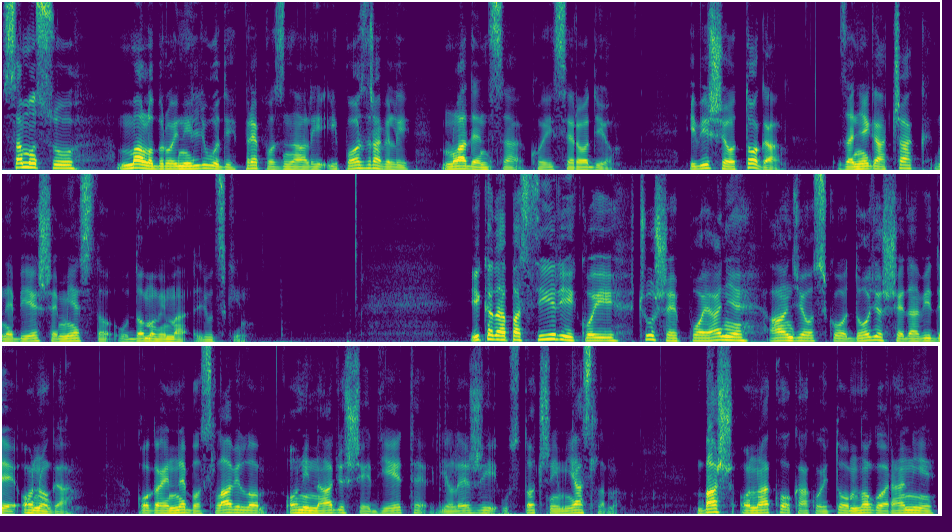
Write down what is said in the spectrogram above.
Samo su malobrojni ljudi prepoznali i pozdravili mladenca koji se rodio. I više od toga, za njega čak ne biješe mjesto u domovima ljudskim. I kada pastiri koji čuše pojanje anđeosko dođoše da vide onoga koga je nebo slavilo, oni nađoše dijete gdje leži u stočnim jaslama. Baš onako kako je to mnogo ranije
